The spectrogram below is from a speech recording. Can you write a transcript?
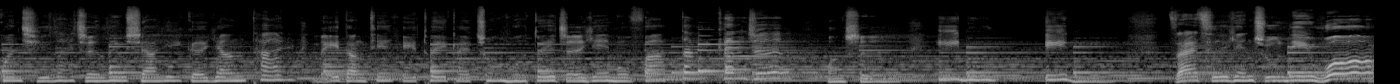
关起来只留下一个阳台。每当天黑推开窗，我对着夜幕发呆，看着往事一幕一幕，再次演出你我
